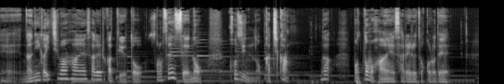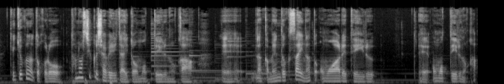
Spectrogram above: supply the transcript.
えー、何が一番反映されるかっていうと、その先生の個人の価値観が最も反映されるところで、結局のところ楽しく喋りたいと思っているのか、えー、なんかめんどくさいなと思われている、えー、思っているのか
